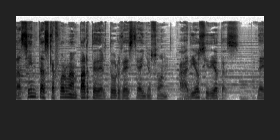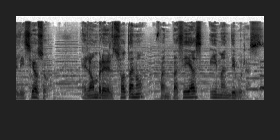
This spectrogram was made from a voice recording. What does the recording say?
Las cintas que forman parte del tour de este año son Adiós idiotas, Delicioso, El hombre del sótano, Fantasías y Mandíbulas.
